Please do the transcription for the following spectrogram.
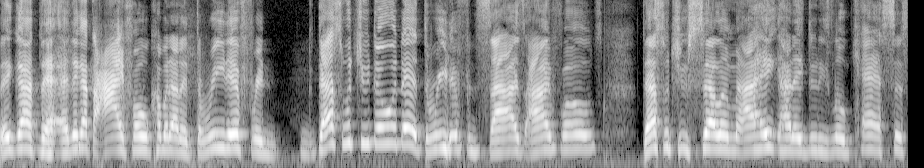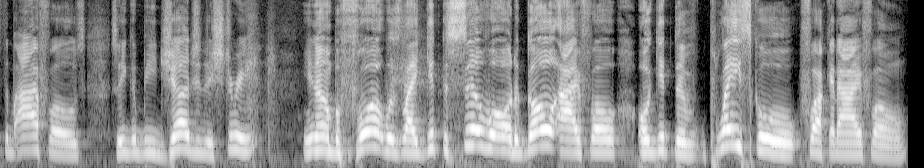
They got the they got the iPhone coming out in three different that's what you doing there? Three different size iPhones? That's what you selling. I hate how they do these little cash system iPhones so you could be judged in the street. You know, before it was like get the silver or the gold iPhone or get the play school fucking iPhone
